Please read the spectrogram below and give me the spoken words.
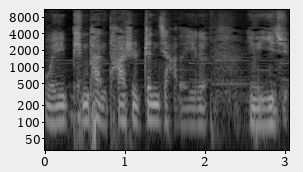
为评判它是真假的一个一个依据。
